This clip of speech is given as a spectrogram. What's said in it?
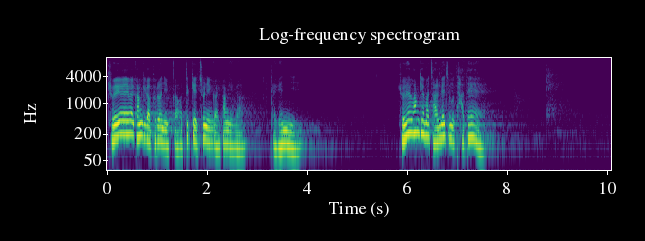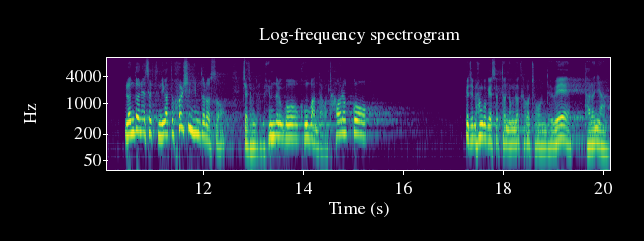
교회의 관계가 그러니까 어떻게 주님과의 관계가 되겠니? 교회 관계만 잘 맺으면 다 돼. 런던에 있을 때 네가 또 훨씬 힘들었어. 재정적으로도 힘들고 공부한다고 다 어렵고 요즘 한국에서 더 넉넉하고 좋은데 왜 다르냐?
